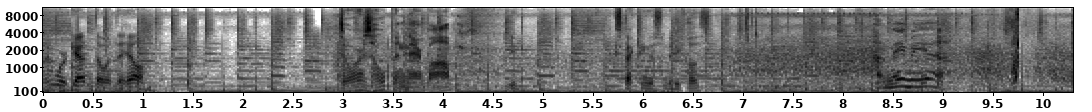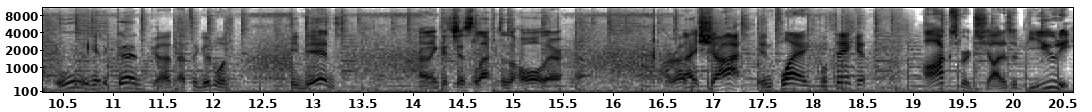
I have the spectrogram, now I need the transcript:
Might work out though at the hill. Door's open there, Bob. You expecting this one to be close? Uh, maybe, yeah. Ooh, he hit it good. God, that's a good one. He did. I think it's just left of the hole there. Yeah. All right. Nice shot. In play. We'll take it. Oxford's shot is a beauty.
